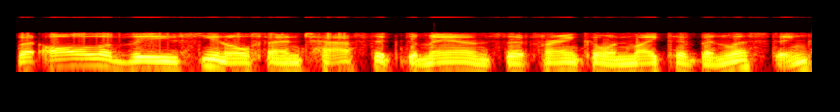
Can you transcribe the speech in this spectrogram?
but all of these, you know, fantastic demands that Franco and Mike have been listing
